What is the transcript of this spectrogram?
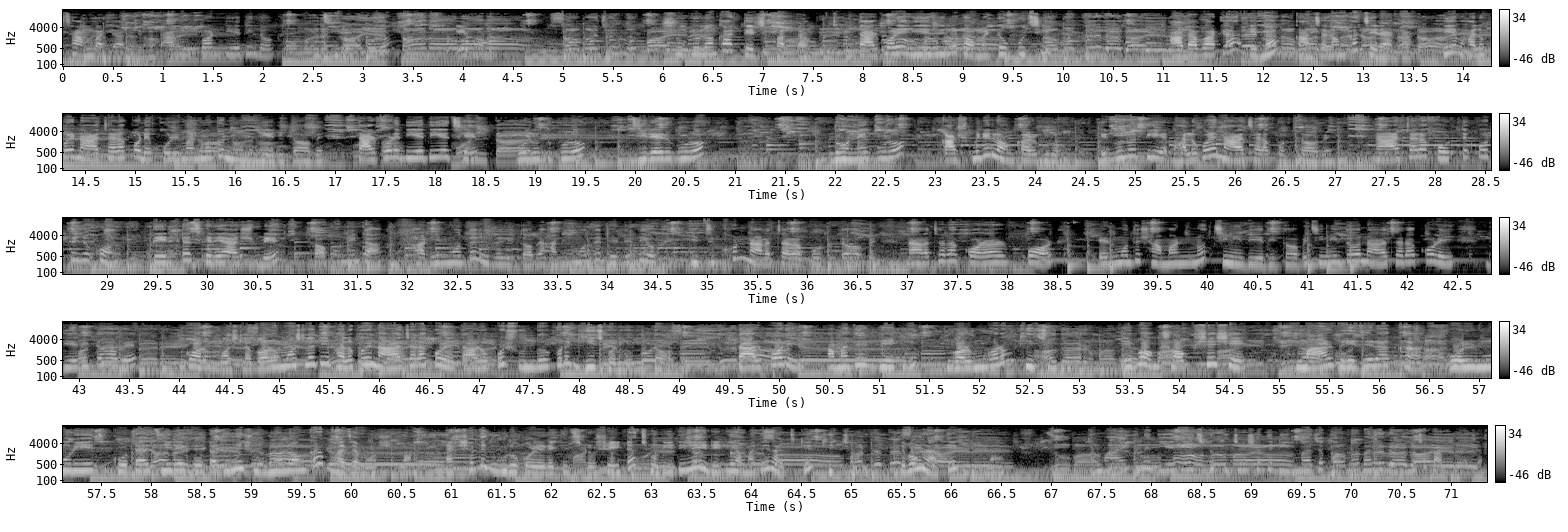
সাম্বার দেওয়ার জন্য। তারপর দিয়ে দিল জিরে গুঁড়ো এবং শুকনো লঙ্কা আর তেজপাতা। তারপরে দিয়ে দিল টমেটো কুচি, আদা বাটা এবং কাঁচা লঙ্কা চেরাটা। দিয়ে ভালো করে নাড়াচাড়া করে পরিমাণ মতো নুন দিয়ে দিতে হবে। তারপরে দিয়ে দিয়েছে হলুদ গুঁড়ো, জিরের গুঁড়ো, ধনে গুঁড়ো, কাশ্মীরি লঙ্কার গুঁড়ো। এগুলো দিয়ে ভালো করে নাড়াচাড়া করতে হবে। নাড়াচাড়া করতে করতে যখন তেলটা ছেড়ে আসবে, তখন এটা হাঁড়ির মধ্যে ঢেলে দিতে হবে। হাঁড়ির মধ্যে ঢেলে দিয়েও কিছুক্ষণ নাড়াচাড়া করতে হবে। নাড়াচাড়া করার পর এর মধ্যে সামান্য চিনি দিয়ে দিতে হবে। চিনি দিয়েও নাড়াচাড়া করেই দিয়ে দিতে হবে। গরম মশলা। গরম মশলা দিয়ে ভালো করে নাড়াচাড়া করে তার উপর সুন্দর করে ঘি ছড়িয়ে দিতে হবে। তারপরে আমাদের রেডি গরম গরম খিচুড়ি। এবং সবশেষে মার ভেজে রাখা গোলমরিচ, গোটা জিরে, গোটা ধনে, শুকনো লঙ্কা, ভাজা মশলা একসাথে গুঁড়ো করে রেখেছিল। সেইটা ছড়িয়ে দিলেই রেডি আমাদের আজকে খিচুড়ি এবং রাতের ডিনার মা এখানে দিয়ে দিয়েছিল খিচুড়ির সাথে ডিম ভাজা, পটল ভাজা ভাজা পাপড় ভাজা।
